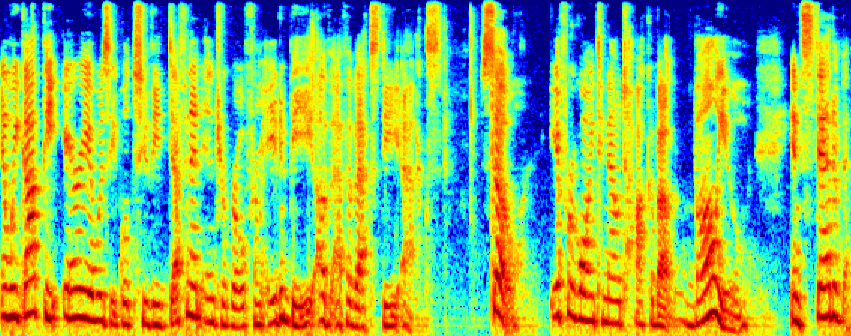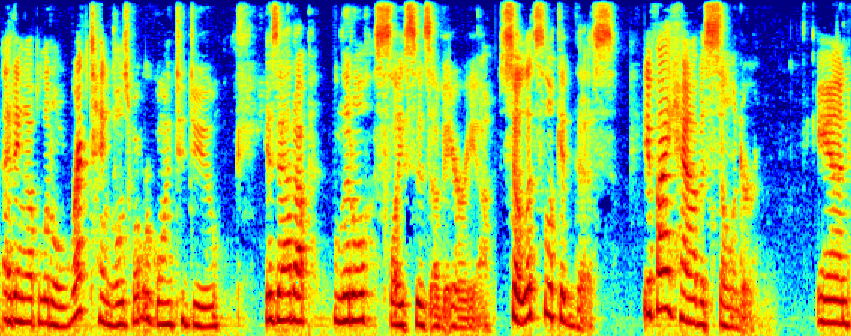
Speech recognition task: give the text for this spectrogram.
and we got the area was equal to the definite integral from a to b of f of x dx. So if we're going to now talk about volume, instead of adding up little rectangles, what we're going to do is add up little slices of area. So let's look at this. If I have a cylinder, and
